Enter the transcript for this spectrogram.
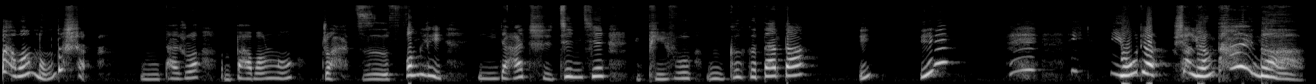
霸王龙的事儿，嗯，他说霸王龙爪子锋利，牙齿尖尖，皮肤嗯疙疙瘩瘩，咦咦咦，有点像梁太呢。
